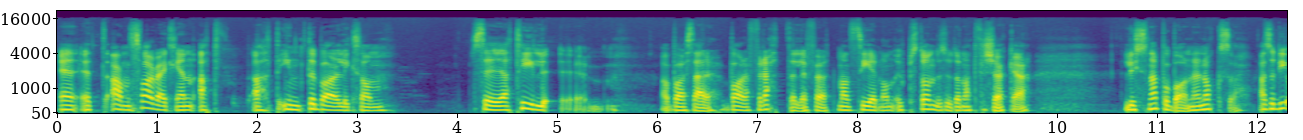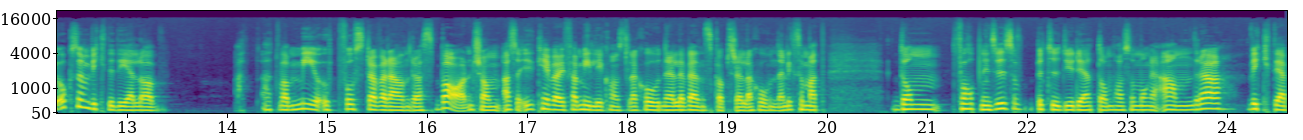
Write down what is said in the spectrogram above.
ett ansvar verkligen att, att inte bara liksom säga till, eh, bara, så här, bara för att eller för att man ser någon uppståndelse, utan att försöka lyssna på barnen också. Alltså det är också en viktig del av att, att vara med och uppfostra varandras barn, som, alltså det kan ju vara i familjekonstellationer eller vänskapsrelationer, liksom att de, förhoppningsvis betyder ju det att de har så många andra viktiga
